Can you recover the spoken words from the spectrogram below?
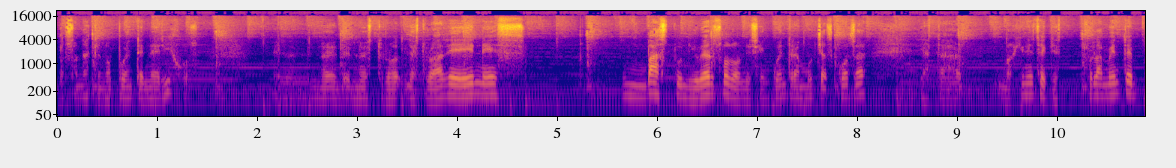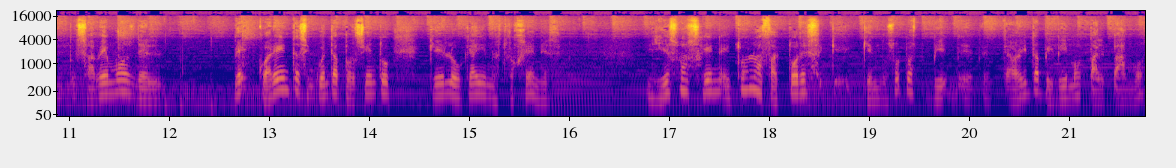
personas que no pueden tener hijos. nuestro, nuestro ADN es un vasto universo donde se encuentran muchas cosas y hasta imagínense que solamente sabemos del 40-50% qué es lo que hay en nuestros genes. Y esos genes, todos los factores que, nosotros ahorita vivimos, palpamos,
